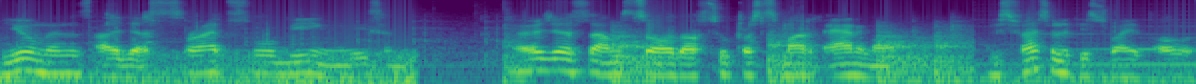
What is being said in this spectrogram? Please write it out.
Humans are just prideful beings, listen. We're just some sort of super smart animal. This facility is quite old.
